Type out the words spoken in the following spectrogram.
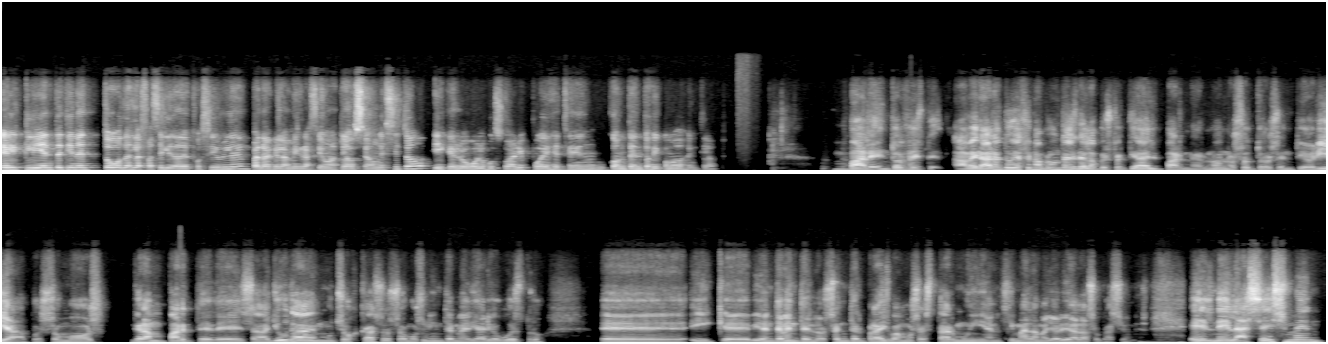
el cliente tiene todas las facilidades posibles para que la migración a cloud sea un éxito y que luego los usuarios pues estén contentos y cómodos en cloud. Vale, entonces, a ver, ahora te voy a hacer una pregunta desde la perspectiva del partner, ¿no? Nosotros, en teoría, pues somos gran parte de esa ayuda, en muchos casos somos un intermediario vuestro eh, y que evidentemente en los enterprise vamos a estar muy encima en la mayoría de las ocasiones. En el assessment,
